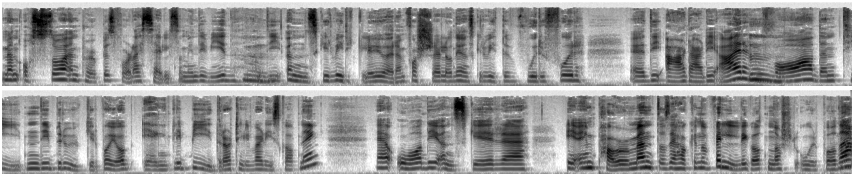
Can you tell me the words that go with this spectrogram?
men også en purpose for deg selv som individ. Mm. De ønsker virkelig å gjøre en forskjell, og de ønsker å vite hvorfor eh, de er der de er. Mm. Hva den tiden de bruker på jobb egentlig bidrar til verdiskapning. Eh, og de ønsker empowerment. Altså jeg har ikke noe veldig godt norsk ord på det.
